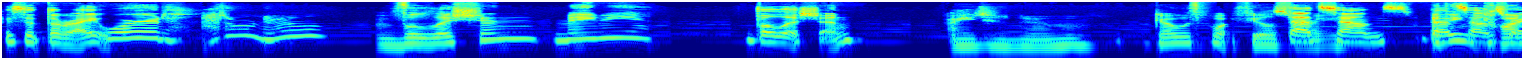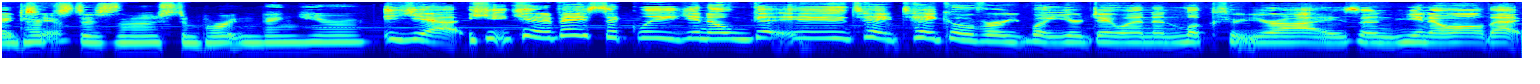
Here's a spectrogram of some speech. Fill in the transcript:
Is it the right word? I don't know. Volition, maybe? Volition. I don't know. Go with what feels That right. sounds I think sounds right too. context is the most important thing here. yeah, he can basically, you know, get, eh, take take over what you're doing and look through your eyes and you know all that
